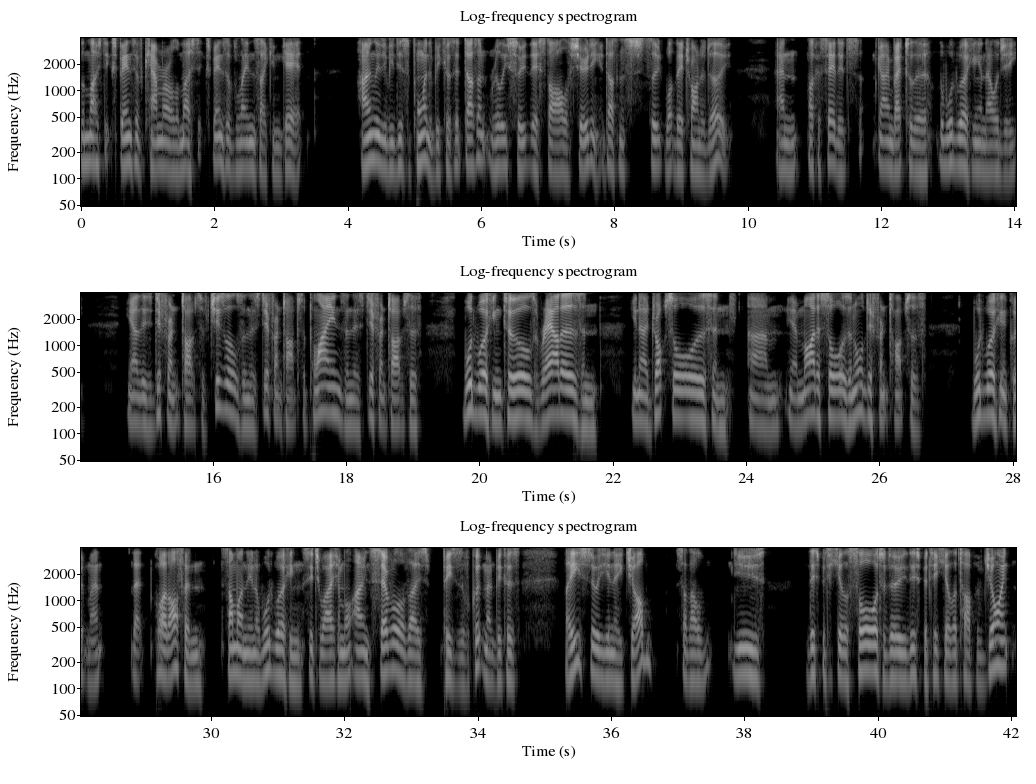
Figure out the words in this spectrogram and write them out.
the most expensive camera or the most expensive lens they can get, only to be disappointed because it doesn't really suit their style of shooting. It doesn't suit what they're trying to do. And like I said, it's going back to the, the woodworking analogy. You know, there's different types of chisels and there's different types of planes and there's different types of woodworking tools, routers and, you know, drop saws and, um, you know, miter saws and all different types of woodworking equipment that quite often someone in a woodworking situation will own several of those pieces of equipment because they each do a unique job. So they'll use this particular saw to do this particular type of joint,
